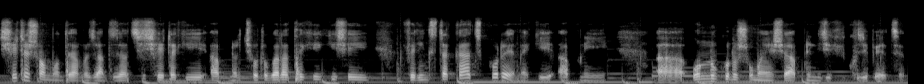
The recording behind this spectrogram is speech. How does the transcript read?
সেটা সম্বন্ধে আমরা জানতে চাচ্ছি সেটা কি আপনার ছোটবেলা থেকে কি সেই ফিলিংসটা কাজ করে নাকি আপনি অন্য কোনো সময় এসে আপনি নিজেকে খুঁজে পেয়েছেন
